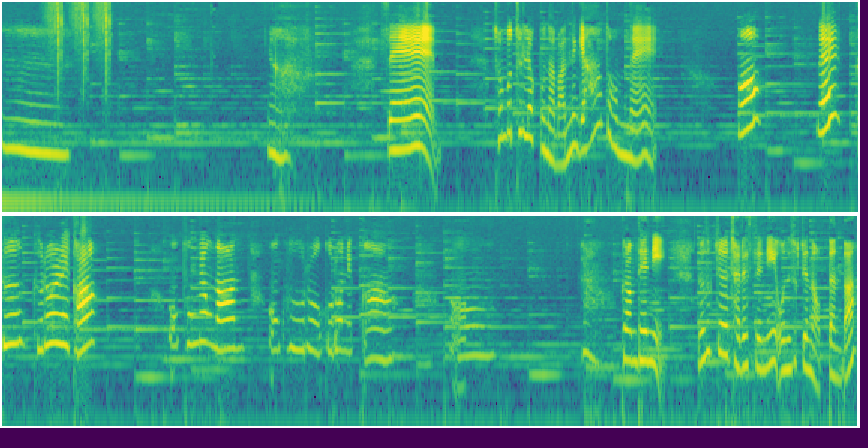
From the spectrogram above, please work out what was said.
음. 아, 쌤, 전부 틀렸구나. 맞는 게 하나도 없네. 어? 네? 그, 그럴 리가? 어, 분명 난, 어, 그러, 그러니까. 어. 그럼 데니, 너 숙제를 잘했으니 오늘 숙제는 없단다.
